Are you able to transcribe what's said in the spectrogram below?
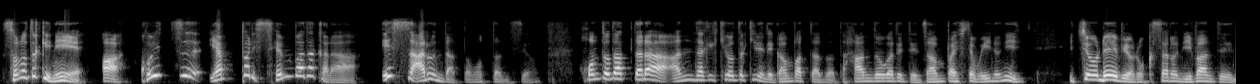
その時に、あ、こいつ、やっぱり先場だから、S あるんだと思ったんですよ。本当だったら、あんだけ京都記念で頑張った後だったら反動が出て惨敗してもいいのに、一応0秒6差の2番手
